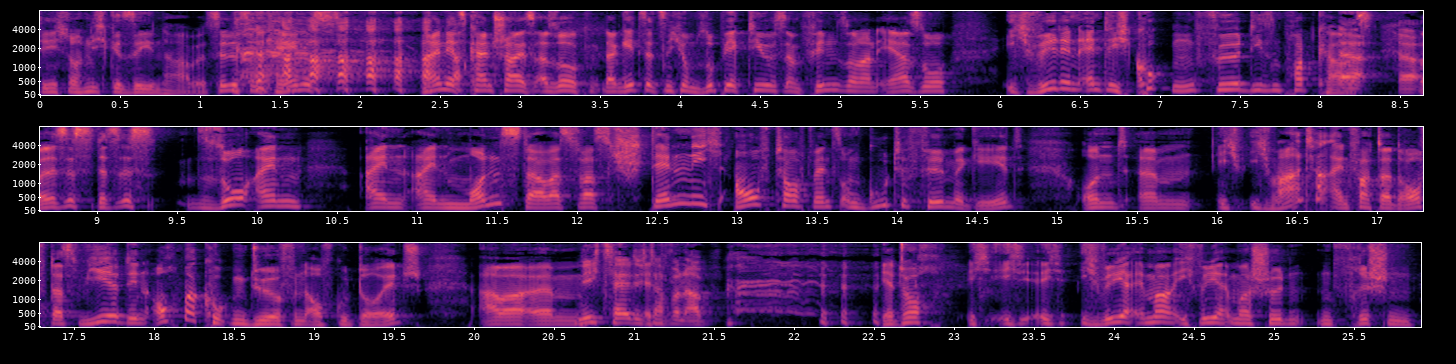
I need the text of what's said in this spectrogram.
den ich noch nicht gesehen habe. Citizen Kane ist, nein, jetzt kein Scheiß. Also da geht's jetzt nicht um subjektives Empfinden, sondern eher so, ich will den endlich gucken für diesen Podcast, Ja, ja. weil es ist, das ist so ein ein, ein Monster, was, was ständig auftaucht, wenn es um gute Filme geht. Und ähm, ich, ich warte einfach darauf, dass wir den auch mal gucken dürfen auf gut Deutsch. Aber ähm, Nichts hält dich davon ab. ja doch, ich, ich, ich, ich will ja immer, ich will ja immer schön einen frischen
